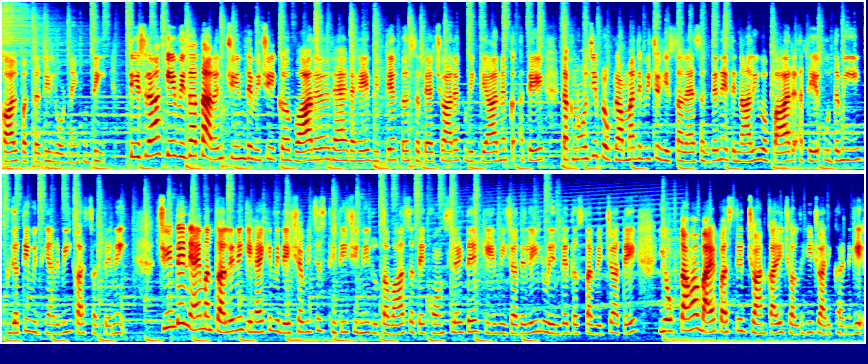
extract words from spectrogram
ਕਾਲ ਪੱਤਰ ਦੀ ਲੋੜ ਨਹੀਂ ਹੁੰਦੀ। ਤੀਸਰਾ ਕਿ ਵੀਜ਼ਾ ਧਾਰਨ ਚੀਨ ਦੇ ਵਿੱਚ ਇੱਕ ਵਾਰ ਰਹਿ ਰਹੇ ਵਿਦਿਅਕ, ਸੱਭਿਆਚਾਰਕ, ਵਿਗਿਆਨਕ ਅਤੇ ਟੈਕਨੋਲੋਜੀ ਪ੍ਰੋਗਰਾਮਾਂ ਦੇ ਵਿੱਚ ਹਿੱਸਾ ਲੈ ਸਕਦੇ ਨੇ ਤੇ ਨਾਲ ਹੀ ਵਪਾਰ ਅਤੇ ਉਦਮੀ ਗਤੀਵਿਧੀਆਂ ਵੀ ਕਰ ਸਕਦੇ ਨੇ। ਚੀਨ ਦੇ ਨਿਆਂ ਮੰਤਰਾਲੇ ਨੇ ਕਿਹਾ ਹੈ ਕਿ ਵਿਦੇਸ਼ਾਂ ਵਿੱਚ ਸਥਿਤੀ ਚੀਨੀ ਦੂਤਾਵਾਸ ਅਤੇ ਕੌਂਸਲੇਟ ਕੇ ਵੀਜ਼ਾ ਦੇ ਲਈ ਲੋੜੀਂਦੇ ਦਸਤਾਵੇਜ਼ਾਂ ਅਤੇ ਯੋਗਤਾਵਾਂ ਬਾਰੇ ਪ੍ਰਸਤਿਤ ਜਾਣਕਾਰੀ ਜਲਦ ਹੀ ਜਾਰੀ ਕਰਨਗੇ।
